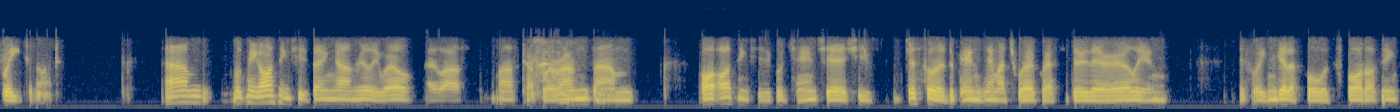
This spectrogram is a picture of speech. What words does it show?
three tonight? Um, look, Mick, I think she's been going really well her last last couple of runs. Um, I, I think she's a good chance. Yeah, she just sort of depends how much work we have to do there early, and if we can get a forward spot, I think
